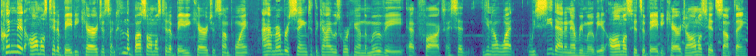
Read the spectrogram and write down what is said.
couldn't it almost hit a baby carriage at some couldn't the bus almost hit a baby carriage at some point? I remember saying to the guy who was working on the movie at Fox, I said, you know what? We see that in every movie. It almost hits a baby carriage, almost hits something.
